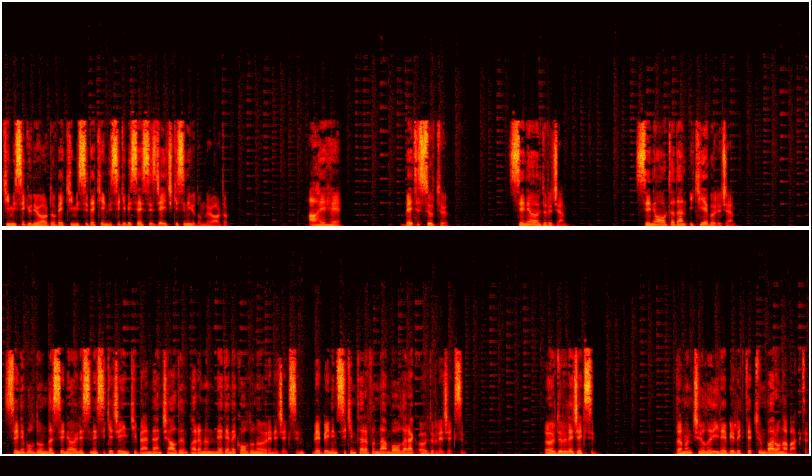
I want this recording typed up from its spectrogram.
kimisi gülüyordu ve kimisi de kendisi gibi sessizce içkisini yudumluyordu. Ahehe! Betty sürtü! Seni öldüreceğim. Seni ortadan ikiye böleceğim. Seni bulduğumda seni öylesine sikeceğim ki benden çaldığın paranın ne demek olduğunu öğreneceksin ve benim sikim tarafından boğularak öldürüleceksin. Öldürüleceksin. Damın çığlığı ile birlikte tüm bar ona baktı.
